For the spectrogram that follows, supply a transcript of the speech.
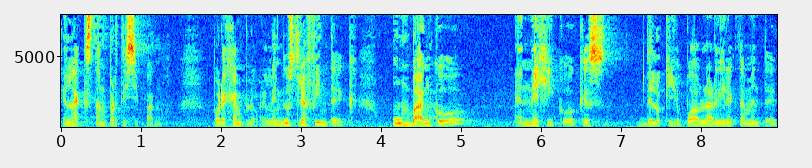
en la que están participando. Por ejemplo, en la industria fintech, un banco en México, que es de lo que yo puedo hablar directamente,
